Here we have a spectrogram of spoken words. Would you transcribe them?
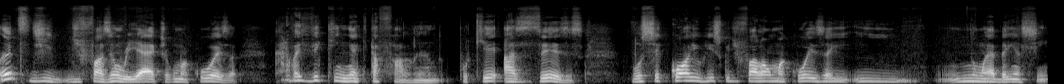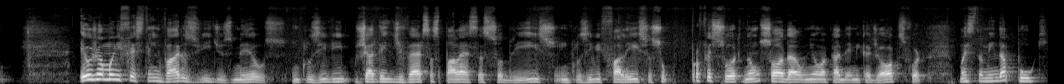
antes de, de fazer um react, alguma coisa, cara, vai ver quem é que está falando. Porque às vezes você corre o risco de falar uma coisa e, e não é bem assim. Eu já manifestei em vários vídeos meus, inclusive já dei diversas palestras sobre isso, inclusive falei isso, eu sou professor não só da União Acadêmica de Oxford, mas também da PUC.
